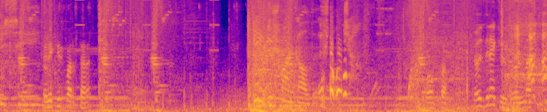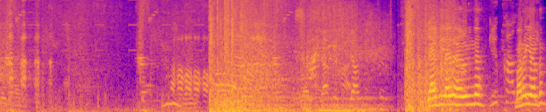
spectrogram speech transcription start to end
bir şey. Elektrik var bir tane. Bir düşman kaldı. Göz direkt göz ölmez. Geldi geldi önünde. Yük kaldı. Bana geldim.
